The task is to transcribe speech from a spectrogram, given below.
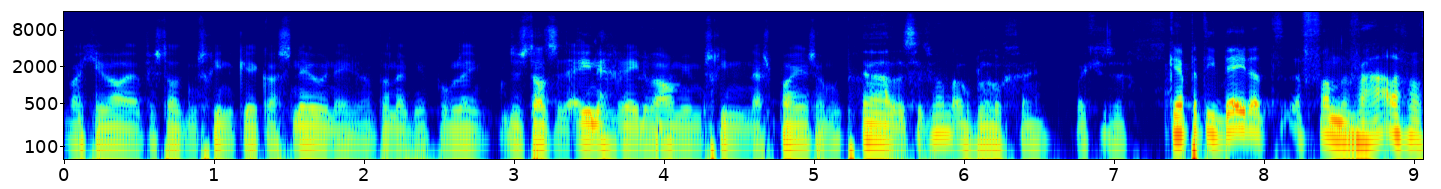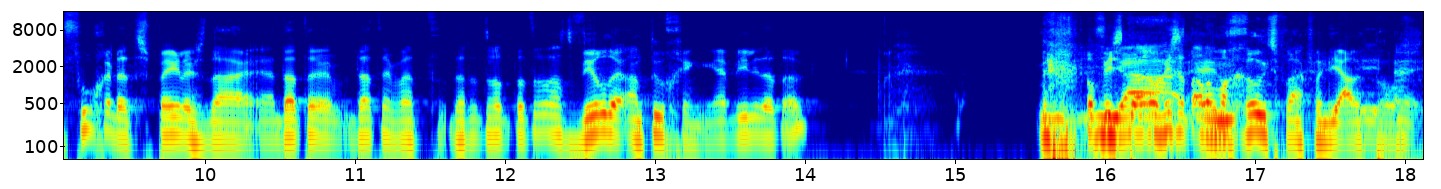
wat je wel hebt, is dat het misschien een keer kan sneeuwen in Nederland. Dan heb je een probleem. Dus dat is de enige reden waarom je misschien naar Spanje zou moeten gaan. Ja, er zit wel een open logica wat je zegt. Ik heb het idee dat van de verhalen van vroeger, dat spelers daar, eh, dat er, dat er wat, dat het wat, dat er wat wilder aan toe ging. Hebben jullie dat ook? Of is, Ja, dat, of is dat allemaal en- grootspraak van die oud-profs?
